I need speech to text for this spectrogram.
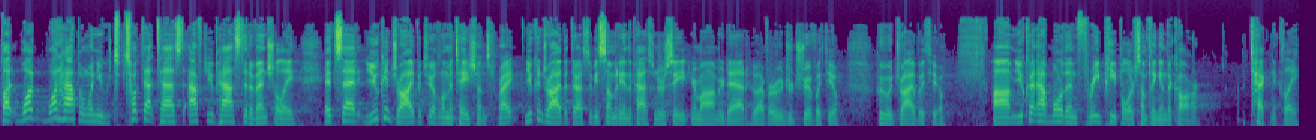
but what, what happened when you t- took that test after you passed it eventually? It said you can drive, but you have limitations, right? You can drive, but there has to be somebody in the passenger seat your mom, your dad, whoever who drove with you, who would drive with you. Um, you couldn't have more than three people or something in the car technically.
